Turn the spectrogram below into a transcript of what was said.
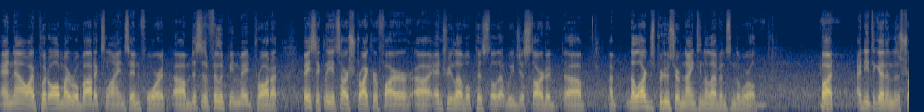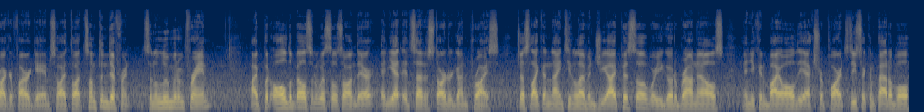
And now I put all my robotics lines in for it. Um, this is a Philippine-made product. Basically, it's our Striker Fire uh, entry-level pistol that we just started. Uh, the largest producer of 1911s in the world. But I need to get into the Striker Fire game, so I thought something different. It's an aluminum frame. I put all the bells and whistles on there, and yet it's at a starter gun price. Just like a 1911 GI pistol, where you go to Brownells and you can buy all the extra parts. These are compatible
